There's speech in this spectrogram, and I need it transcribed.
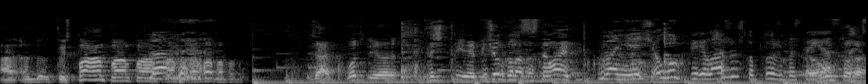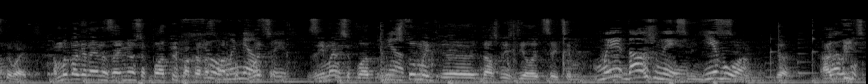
А, а, то есть пам пам пам пам пам пам пам Так, вот, э, значит, пе- печенка у нас остывает, Ваня, я еще лук переложу, чтобы тоже быстрее лук тоже остыл. остывает. А мы пока, наверное, займемся плотой, пока у нас мы мясо их. Занимаемся плотой. Мясо. Что мы э, должны сделать с этим? Мы должны его Да. Отбить.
